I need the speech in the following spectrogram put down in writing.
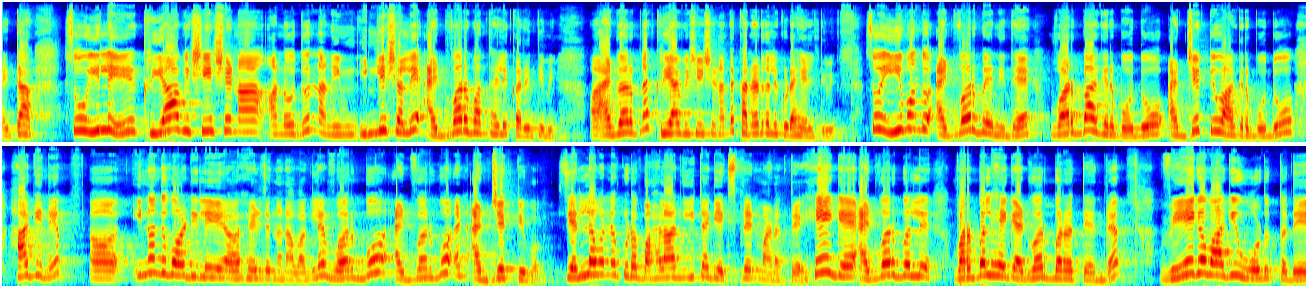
ಆಯಿತಾ? ಸೊ ಇಲ್ಲಿ ಕ್ರಿಯಾ ವಿಶೇಷಣ ಅನ್ನೋದು ನಾನು ಇಂಗ್ ಇಂಗ್ಲೀಷಲ್ಲಿ ಅಡ್ವರ್ಬ್ ಅಂತ ಹೇಳಿ ಕರಿತೀವಿ. ಅಡ್ವರ್ಬ್ನ ಕ್ರಿಯಾ ವಿಶೇಷಣ ಅಂತ ಕನ್ನಡದಲ್ಲಿ ಕೂಡ ಹೇಳ್ತೀವಿ. ಸೊ ಈ ಒಂದು ಅಡ್ವರ್ಬ್ ಏನಿದೆ ವರ್ಬ್ ಆಗಿರ್ಬೋದು ಅಡ್ಜೆಕ್ಟಿವ್ ಆಗಿರ್ಬೋದು ಹಾಗೆಯೇ ಇನ್ನೊಂದು ವರ್ಡ್ ಇಲ್ಲಿ ಹೇಳಿದೆ ನಾನು ಆವಾಗಲೇ ವರ್ಬು ಅಡ್ವರ್ಬು ಆ್ಯಂಡ್ ಅಡ್ಜೆಕ್ಟಿವ್ ಎಲ್ಲವನ್ನು ಕೂಡ ಬಹಳ ನೀಟಾಗಿ ಎಕ್ಸ್ಪ್ಲೇನ್ ಮಾಡುತ್ತೆ. ಹೇಗೆ ಅಡ್ವರ್ಬಲ್ಲಿ ವರ್ಬಲ್ ಹೇಗೆ ಅಡ್ವರ್ಬ್ ಬರುತ್ತೆ ಅಂದರೆ, ವೇಗವಾಗಿ ಓಡುತ್ತದೆ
